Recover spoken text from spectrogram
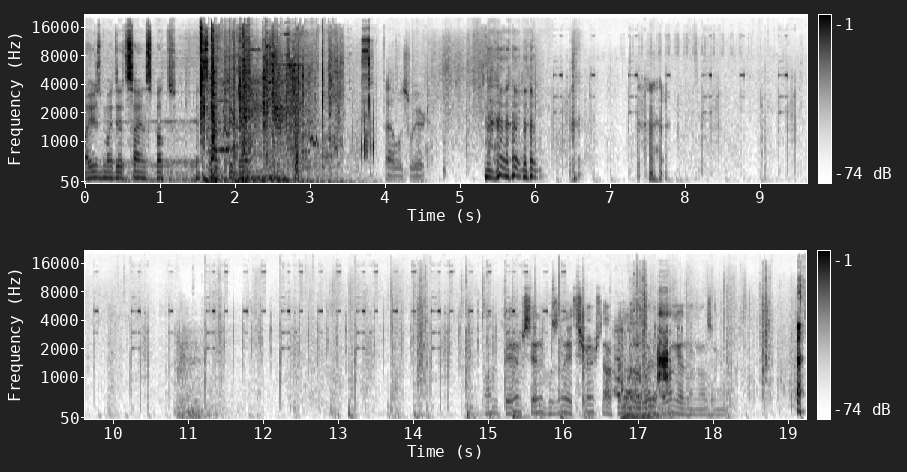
I use my dead science but it's empty bro. That was weird. Abi benim senin hızına yetişmemiş de arkadan arabayla falan gelmem lazım ya.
